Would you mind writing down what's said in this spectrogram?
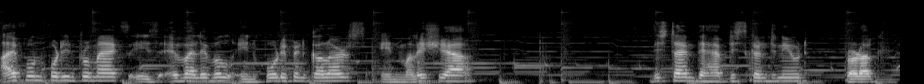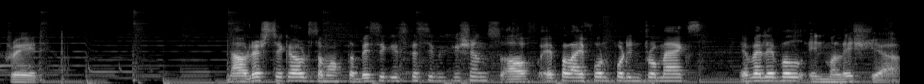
iPhone 14 Pro Max is available in 4 different colors in Malaysia. This time they have discontinued Product Red. Now let's check out some of the basic specifications of Apple iPhone 14 Pro Max available in Malaysia.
